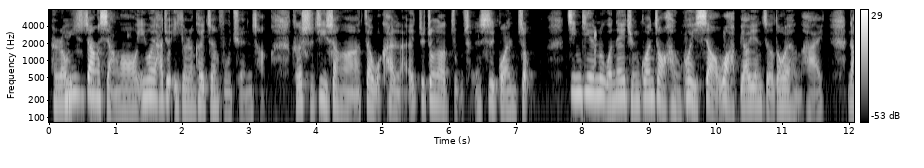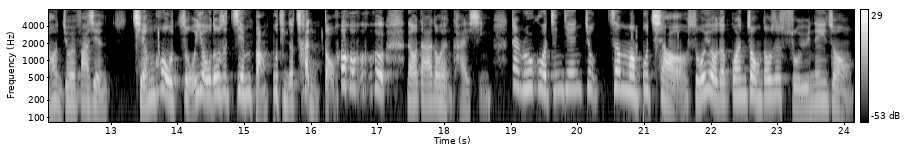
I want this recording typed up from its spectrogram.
很容易是这样想哦，因为他就一个人可以征服全场。可实际上啊，在我看来，最重要的组成是观众。今天如果那一群观众很会笑，哇，表演者都会很嗨。然后你就会发现前后左右都是肩膀不停的颤抖，然后大家都很开心。但如果今天就这么不巧，所有的观众都是属于那一种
